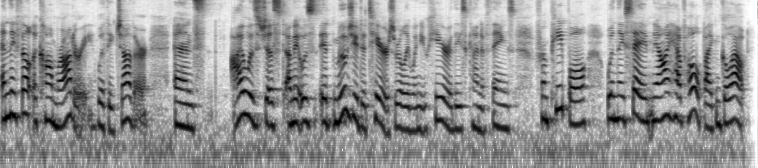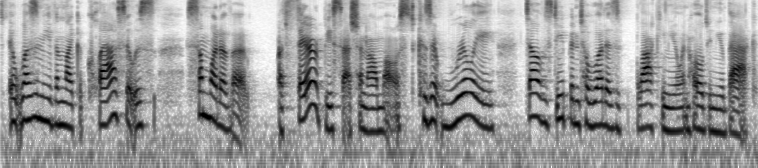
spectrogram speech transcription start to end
and they felt a camaraderie with each other. And I was just, I mean, it was, it moves you to tears really when you hear these kind of things from people when they say, now I have hope, I can go out. It wasn't even like a class, it was somewhat of a, a therapy session almost, because it really delves deep into what is blocking you and holding you back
